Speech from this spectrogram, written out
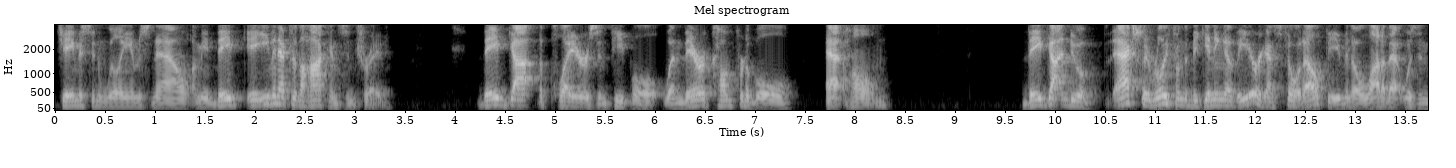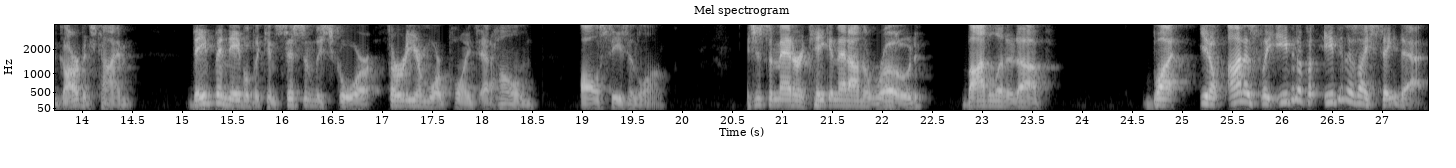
Jameson Williams now. I mean, they've even after the Hockenson trade, they've got the players and people when they're comfortable at home. They've gotten to a actually really from the beginning of the year against Philadelphia, even though a lot of that was in garbage time. They've been able to consistently score 30 or more points at home all season long. It's just a matter of taking that on the road, bottling it up. But, you know, honestly, even if even as I say that,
